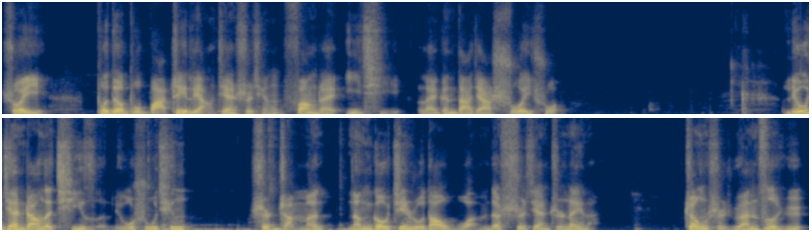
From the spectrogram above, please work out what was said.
所以不得不把这两件事情放在一起来跟大家说一说。刘建章的妻子刘淑清是怎么能够进入到我们的视线之内呢？正是源自于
